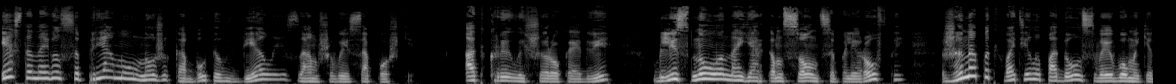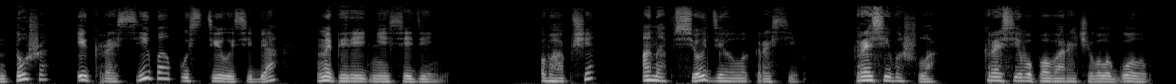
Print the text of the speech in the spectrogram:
и остановился прямо у ножек, обутых в белые замшевые сапожки. Открылась широкая дверь, блеснула на ярком солнце полировкой, жена подхватила подол своего макинтоша и красиво опустила себя на переднее сиденье. Вообще, она все делала красиво. Красиво шла, красиво поворачивала голову,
